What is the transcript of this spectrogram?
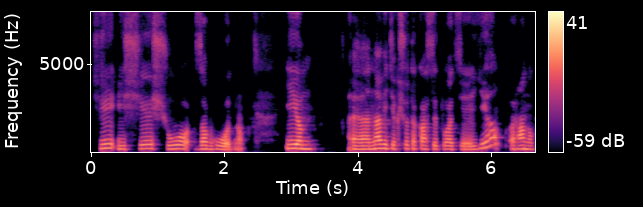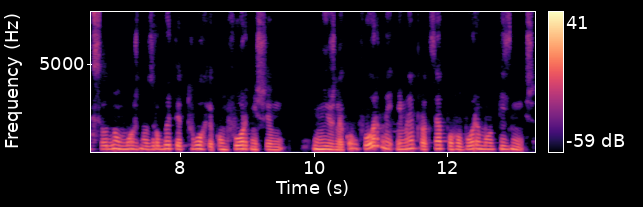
чи іще що завгодно. І е, навіть якщо така ситуація є, ранок все одно можна зробити трохи комфортнішим, ніж некомфортний, і ми про це поговоримо пізніше.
